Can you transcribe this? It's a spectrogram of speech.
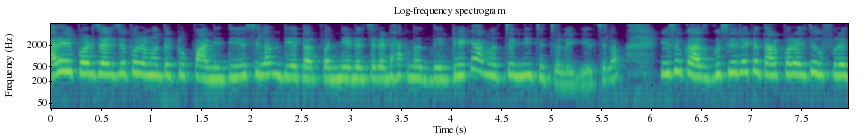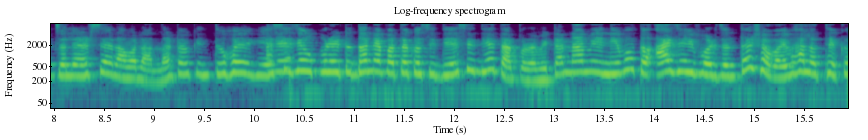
আর এই পর্যায়ে যে পরিমাণ একটু পানি দিয়েছিলাম দিয়ে তারপর নেড়ে চেড়ে ঢাকনা দিয়ে ঢেকে আমি হচ্ছে নিচে চলে গিয়েছিলাম। কিছু কাজ গুছিয়ে রেখে তারপরে এই যে উপরে চলে আসছে আর আমার রান্নাটাও কিন্তু হয়ে গিয়েছে। যে উপরে একটু ধনে পাতা কষি দিয়েছি দিয়ে তারপর আমি এটা নামিয়ে নিব। তো আজ এই পর্যন্ত সবাই ভালো থেকো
